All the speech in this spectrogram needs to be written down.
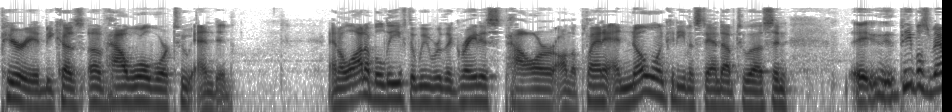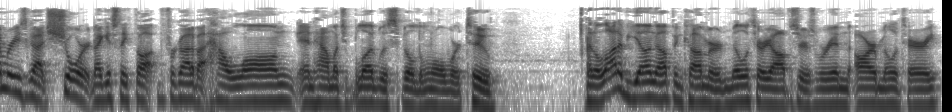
period because of how World War II ended. And a lot of belief that we were the greatest power on the planet and no one could even stand up to us. And it, people's memories got short. And I guess they thought, forgot about how long and how much blood was spilled in World War II. And a lot of young up and comer military officers were in our military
